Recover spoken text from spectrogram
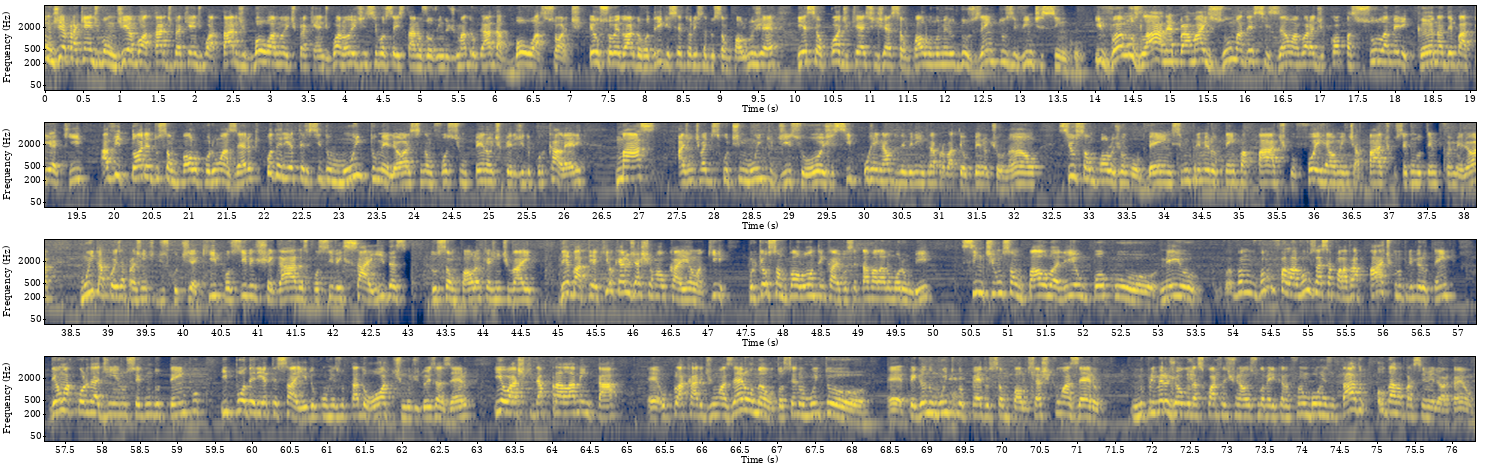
Bom dia para quem é de bom dia, boa tarde para quem é de boa tarde, boa noite para quem é de boa noite. E se você está nos ouvindo de madrugada, boa sorte. Eu sou Eduardo Rodrigues, setorista do São Paulo no GE, e esse é o podcast GE São Paulo número 225. E vamos lá, né, para mais uma decisão agora de Copa Sul-Americana, debater aqui a vitória do São Paulo por 1 a 0, que poderia ter sido muito melhor se não fosse um pênalti perdido por Caleri, mas a gente vai discutir muito disso hoje, se o Reinaldo deveria entrar para bater o pênalti ou não, se o São Paulo jogou bem, se um primeiro tempo apático foi realmente apático, o segundo tempo foi melhor. Muita coisa para a gente discutir aqui, possíveis chegadas, possíveis saídas do São Paulo é o que a gente vai debater aqui. Eu quero já chamar o Caião aqui, porque o São Paulo ontem, Caio, você estava lá no Morumbi, sentiu um São Paulo ali um pouco meio vamos, vamos falar, vamos usar essa palavra apático no primeiro tempo, deu uma acordadinha no segundo tempo e poderia ter saído com resultado ótimo de 2 a 0 E eu acho que dá para lamentar é, o placar de 1 a 0 ou não? Tô sendo muito. É, pegando muito no pé do São Paulo. Você acha que 1 a 0 no primeiro jogo das quartas de final da Sul-Americana foi um bom resultado ou dava para ser melhor, Caião?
